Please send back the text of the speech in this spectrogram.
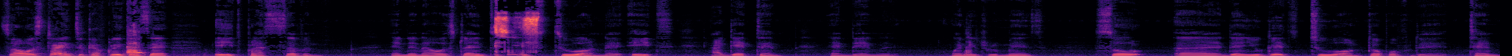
So I was trying to calculate and say 8 plus 7. And then I was trying to put 2 on the 8. I get 10. And then when it remains, so uh, then you get 2 on top of the 10,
